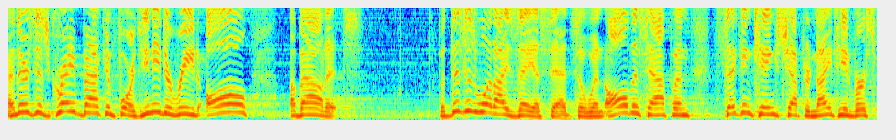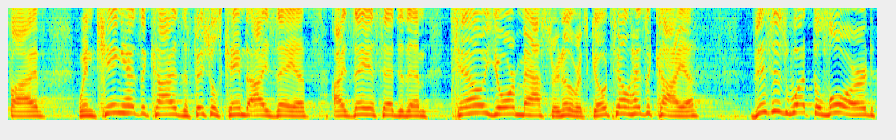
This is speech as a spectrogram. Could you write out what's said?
And there's this great back and forth. You need to read all about it. But this is what Isaiah said. So when all this happened, 2 Kings chapter 19 verse 5, when King Hezekiah's officials came to Isaiah, Isaiah said to them, "Tell your master, in other words, go tell Hezekiah, this is what the Lord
